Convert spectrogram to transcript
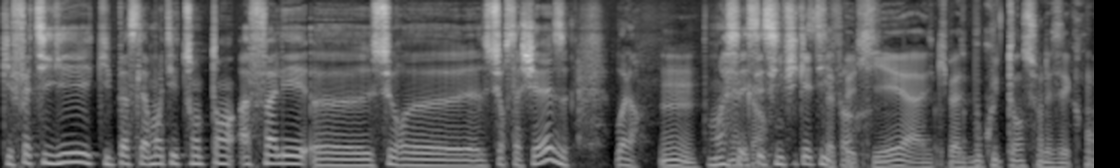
qui est fatigué, qui passe la moitié de son temps affalé euh, sur, euh, sur sa chaise, voilà. Hmm, Pour moi, c'est significatif. Ça peut hein. être lié à qui passe beaucoup de temps sur les écrans.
